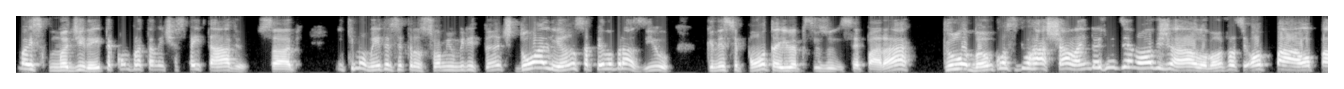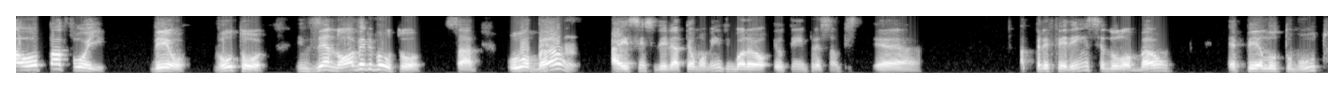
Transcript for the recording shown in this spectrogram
mas uma direita completamente respeitável, sabe? Em que momento ele se transforma em um militante do Aliança pelo Brasil? Porque nesse ponto aí é preciso separar que o Lobão conseguiu rachar lá em 2019 já. O Lobão falou assim: opa, opa, opa, foi. Deu, voltou. Em 19 ele voltou, sabe? O Lobão, a essência dele até o momento, embora eu, tenha a impressão que é, a preferência do Lobão é pelo tumulto,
